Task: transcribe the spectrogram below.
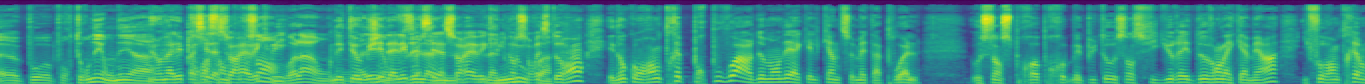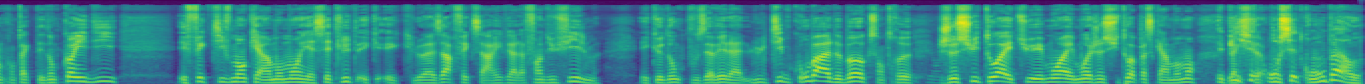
euh, pour pour tourner. On est à. Et on allait passer la soirée avec 300%. lui. Voilà, on, était obligé d'aller passer la, soirée avec la lui dans son quoi. restaurant. Et donc on rentrait pour pouvoir demander à quelqu'un de se mettre à poil au sens propre, mais plutôt au sens figuré devant la caméra. Il faut rentrer en contact. Et donc quand il dit effectivement qu'à un moment il y a cette lutte et que, et que le hasard fait que ça arrive à la fin du film et que donc vous avez l'ultime combat de boxe entre je suis toi et tu es moi et moi je suis toi parce qu'à un moment Et puis, on sait de quoi on parle.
